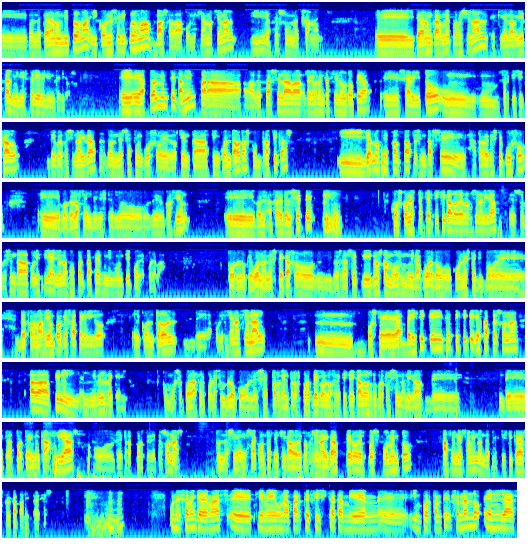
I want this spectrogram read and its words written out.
eh, donde te dan un diploma y con ese diploma vas a la Policía Nacional y haces un examen. Eh, y te dan un carnet profesional que lo habilita el Ministerio del Interior. Eh, actualmente también, para adoptarse la reglamentación europea, eh, se habilitó un, certificado de profesionalidad donde se hace un curso de 250 horas con prácticas y ya no hace falta presentarse a través de este curso, porque lo hace el Ministerio de Educación, a través del SEPE. Pues con este certificado de profesionalidad se presenta a la policía y no hace falta hacer ningún tipo de prueba por lo que, bueno, en este caso, desde ASEPRI no estamos muy de acuerdo con este tipo de, formación porque se ha perdido el control de la Policía Nacional, mm, pues que verifique y certifique que esta persona tiene el, nivel requerido, como se puede hacer, por ejemplo, con el sector del transporte, con los certificados de profesionalidad de, transporte de mercancías o de transporte de personas, donde se saca un certificado de profesionalidad, pero después Fomento hace un examen donde certifica estas capacidades. Un examen que además eh, tiene una parte física también eh, importante. Fernando, en las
